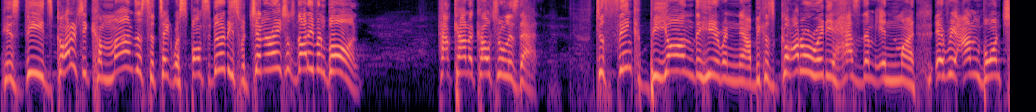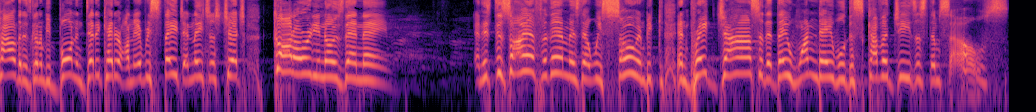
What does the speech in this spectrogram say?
his deeds. God actually commands us to take responsibilities for generations not even born. How countercultural is that? To think beyond the here and now because God already has them in mind. Every unborn child that is going to be born and dedicated on every stage at Nations Church, God already knows their name. And his desire for them is that we sow and, be, and break jars so that they one day will discover Jesus themselves.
